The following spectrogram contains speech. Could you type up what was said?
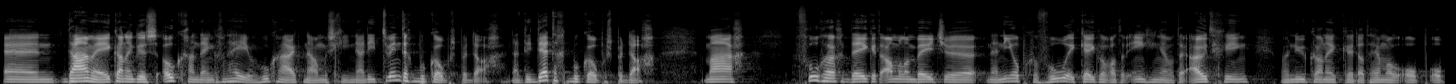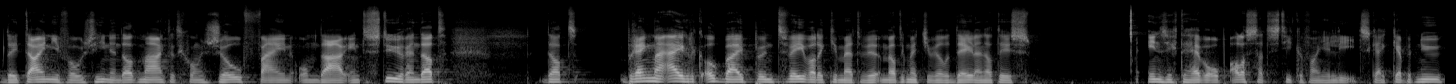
En daarmee kan ik dus ook gaan denken van, hé, hey, hoe ga ik nou misschien naar die 20 boekkopers per dag, naar die 30 boekkopers per dag. Maar Vroeger deed ik het allemaal een beetje, nou, niet op gevoel. Ik keek wel wat er inging en wat er uitging. Maar nu kan ik eh, dat helemaal op, op detailniveau zien. En dat maakt het gewoon zo fijn om daarin te sturen. En dat, dat brengt mij eigenlijk ook bij punt 2 wat ik, met, wat ik met je wilde delen. En dat is inzicht te hebben op alle statistieken van je leads. Kijk, ik heb het nu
